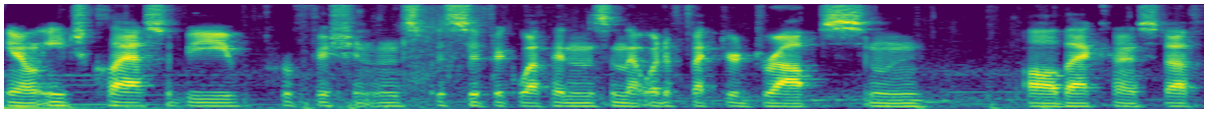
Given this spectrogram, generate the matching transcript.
you know, each class would be proficient in specific weapons, and that would affect your drops and all that kind of stuff.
